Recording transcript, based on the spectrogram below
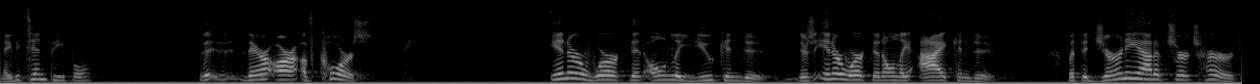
maybe 10 people. There are, of course, inner work that only you can do. There's inner work that only I can do. But the journey out of church hurt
